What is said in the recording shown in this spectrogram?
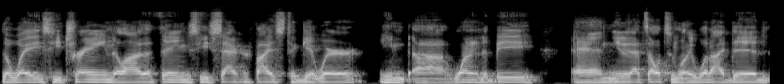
the ways he trained, a lot of the things he sacrificed to get where he uh, wanted to be. And you know that's ultimately what I did.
